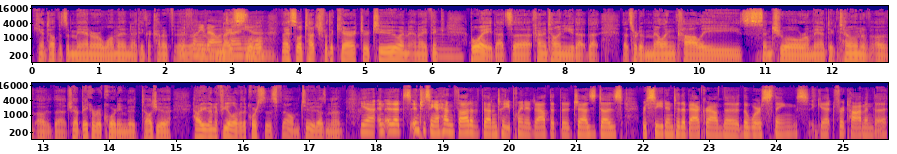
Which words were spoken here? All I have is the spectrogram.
you can't tell if it's a man or a woman. I think that kind of uh, funny Valentine, nice yeah. little nice little touch for the character too. And and I think, Mm. boy, that's uh, kind of telling you that that that sort of melancholy, sensual, romantic tone of of, of the Chet Baker recording that tells you how you're going to feel over the course of this film too, doesn't it? Yeah, and and that's interesting. I hadn't thought of that until you pointed it out that the jazz does recede into the background. The the worse things get for Tom and the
